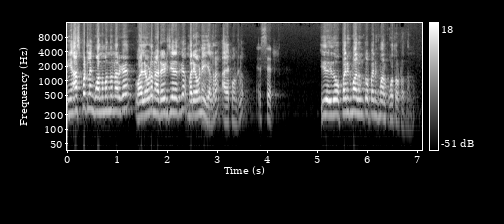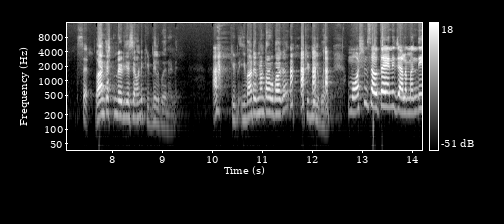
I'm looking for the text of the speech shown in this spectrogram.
నీ హాస్పిటల్ ఇంక వంద మంది ఉన్నారుగా. వాళ్ళు ఎవడో నా డైట్ చేయలేదుగా. మరి ఎవరిని వేయాలరా ఆ అకౌంట్లో సార్ ఇది ఇదో పనికి మాలు ఇంకో పనికి మాలు కోత ఉంటుందమ్మ రామకృష్ణ డైట్ చేసామండి కిడ్నీలు పోయినండి కిడ్నీ ఈ మాట ఎన్నుంటారు బాగా? కిడ్నీలు పోయినాయి. మోషన్స్ అవుతాయని చాలా మంది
